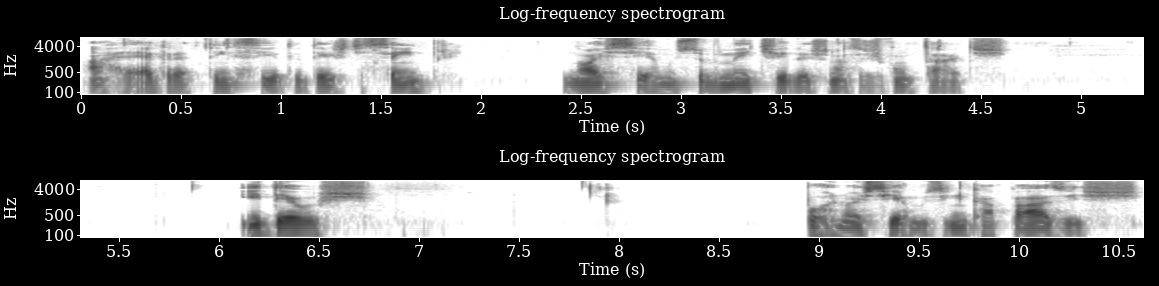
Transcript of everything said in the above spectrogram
A regra tem sido, desde sempre, nós sermos submetidos às nossas vontades. E Deus, por nós sermos incapazes,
